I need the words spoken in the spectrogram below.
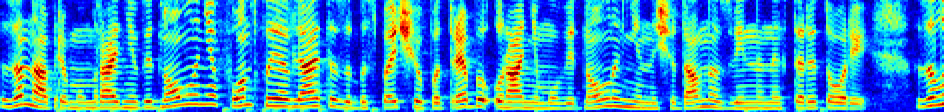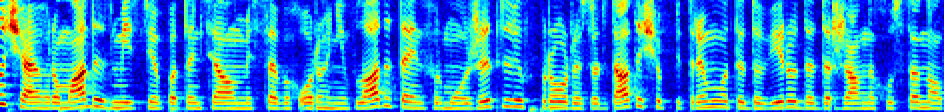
За напрямом раннє відновлення фонд виявляє та забезпечує потреби у ранньому відновленні нещодавно звільнених територій, залучає громади, зміцнює потенціал місцевих органів влади та інформує жителів про результати, щоб підтримувати довіру до державних установ.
